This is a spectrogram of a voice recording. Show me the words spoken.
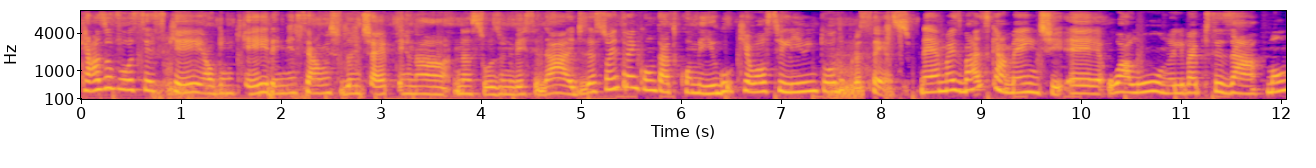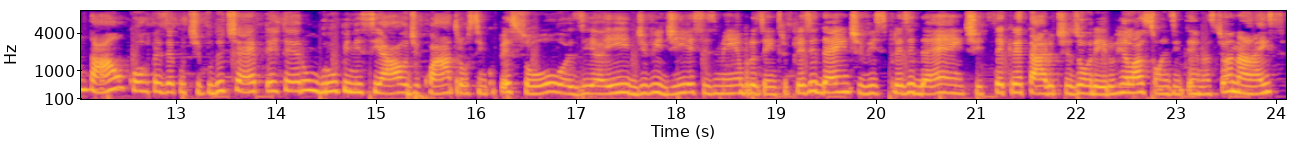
caso vocês queiram, alguém queira iniciar um estudante chapter na, nas suas universidades, é só entrar em contato comigo que eu auxilio em todo o processo, né? Mas basicamente, é, o aluno ele vai precisar montar o corpo executivo do chapter, ter um grupo inicial de quatro ou cinco pessoas e aí dividir esses membros entre presidente, vice-presidente, secretário, tesoureiro, relações internacionais,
